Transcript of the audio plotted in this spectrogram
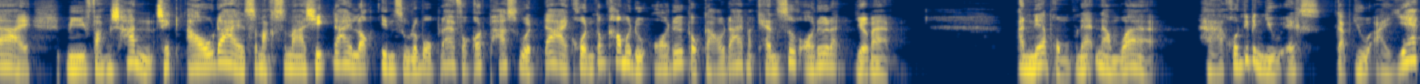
ได้ มีฟังก์ชันเช็คเอาท์ได้สมัครสมาชิกได้ล็อกอินสู่ระบบได้ forgot password ได้คนต้องเข้ามาดูออเดอร์เก่าๆ ได้มา cancel order ได้เยอะมาก อันเนี้ยผมแนะนำว่าหาคนที่เป็น UX กับ UI แยก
